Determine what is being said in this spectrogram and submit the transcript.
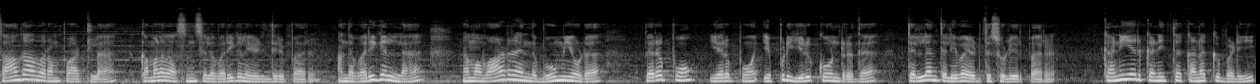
சாகாவரம் பாட்டில் கமலஹாசன் சில வரிகளை எழுதியிருப்பார். அந்த வரிகளில் நம்ம வாழ்கிற இந்த பூமியோட பிறப்போம் இறப்போம் எப்படி இருக்கோன்றத தெள்ளந்தெளிவாக எடுத்து சொல்லியிருப்பார். கணியர் கணித்த கணக்குப்படி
